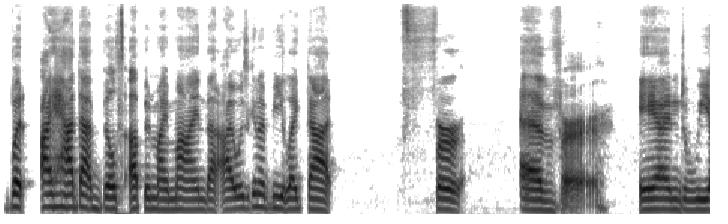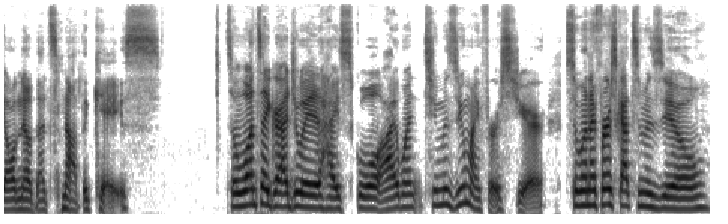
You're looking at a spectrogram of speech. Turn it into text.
but I had that built up in my mind that I was going to be like that forever. And we all know that's not the case. So once I graduated high school, I went to Mizzou my first year. So when I first got to Mizzou,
